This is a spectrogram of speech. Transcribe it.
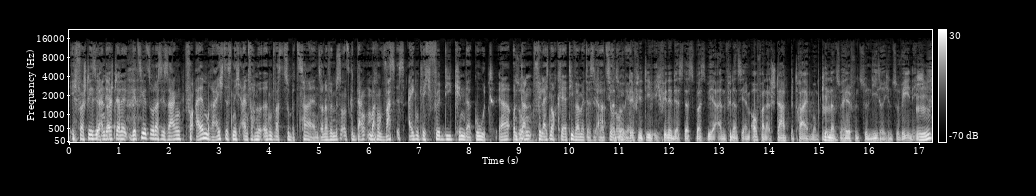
Ich verstehe Sie an der Stelle gezielt so, dass Sie sagen, vor allem reicht es nicht einfach nur irgendwas zu bezahlen, sondern wir müssen uns Gedanken machen, was ist eigentlich für die Kinder gut, ja, und so. dann vielleicht noch kreativer mit der Situation ja, also umgehen. definitiv. Ich finde, dass das, was wir an finanziellem Aufwand als Staat betreiben, um Kindern mhm. zu helfen, zu niedrig und zu wenig. Mhm.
